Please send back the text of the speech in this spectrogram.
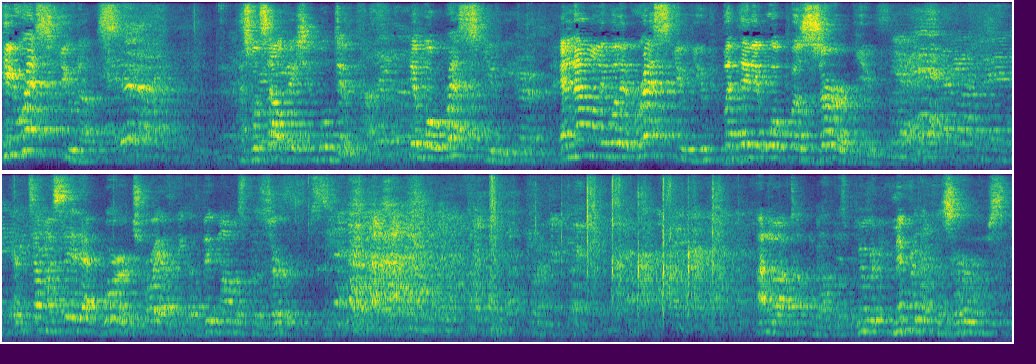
He rescued us. That's what salvation will do. It will rescue you. And not only will it rescue you, but then it will preserve you. Every time I say that word, Troy, I think of Big Mama's preserves. I know I'm talking about this. Remember, remember the preserves?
